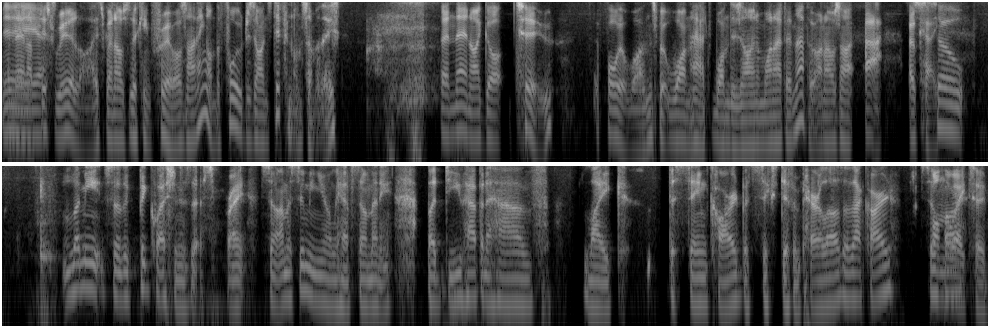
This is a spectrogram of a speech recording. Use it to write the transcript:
Yeah, and then yeah, I've yeah. just realised when I was looking through, I was like, "Hang on, the foil design's different on some of these." And then I got two foil ones, but one had one design and one had another, and I was like, "Ah, okay." So let me so the big question is this, right? So I'm assuming you only have so many, but do you happen to have like the same card but six different parallels of that card? So on far? the way to,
